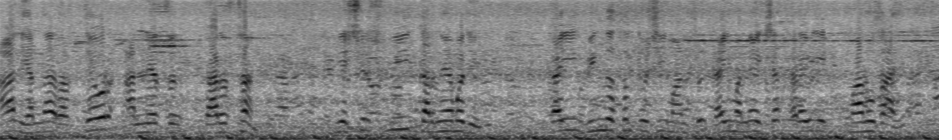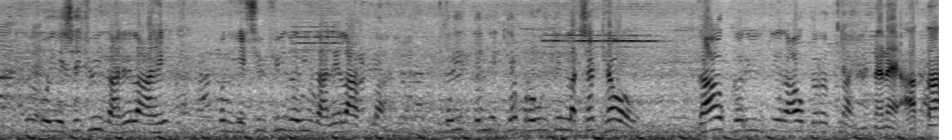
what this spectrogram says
आज ह्यांना रस्त्यावर आणण्याचं कारस्थान यशस्वी करण्यामध्ये काही विघ्न संतोषी माणसं काही म्हणण्यापेक्षा ठराविक एक माणूस आहे. तो यशस्वी झालेला आहे. पण यशस्वी जरी झालेला असला तरी त्यांनी त्या प्रवृत्तीने लक्षात ठेवावं. गाव करील ते राव करत नाही. नाही नाही आता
